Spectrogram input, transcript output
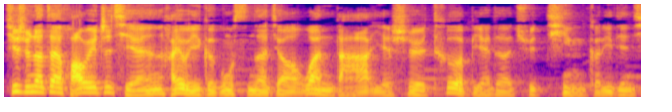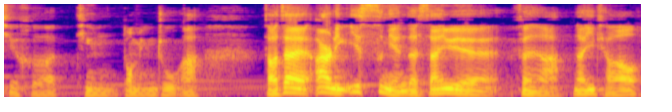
其实呢，在华为之前，还有一个公司呢叫万达，也是特别的去挺格力电器和挺董明珠啊。早在二零一四年的三月份啊，那一条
